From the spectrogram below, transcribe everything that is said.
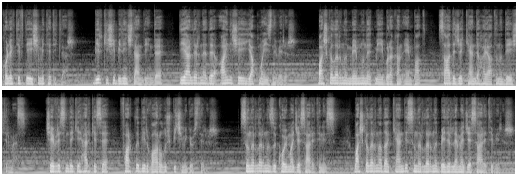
kolektif değişimi tetikler. Bir kişi bilinçlendiğinde diğerlerine de aynı şeyi yapma izni verir. Başkalarını memnun etmeyi bırakan empat sadece kendi hayatını değiştirmez. Çevresindeki herkese farklı bir varoluş biçimi gösterir. Sınırlarınızı koyma cesaretiniz, başkalarına da kendi sınırlarını belirleme cesareti verir.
